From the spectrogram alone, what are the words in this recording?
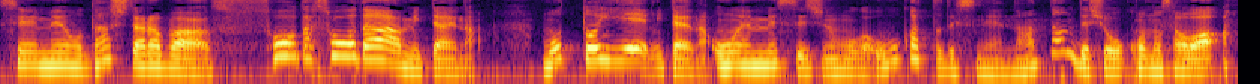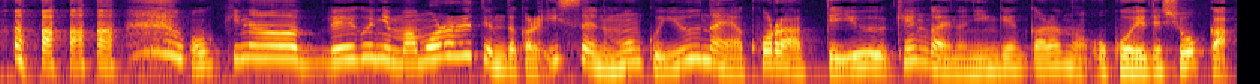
声明を出したらば、そうだそうだみたいな。もっと言えみたいな応援メッセージの方が多かったですね。何なんでしょうこの差は。沖縄は米軍に守られてんだから一切の文句言うなや、こらっていう県外の人間からのお声でしょうか。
